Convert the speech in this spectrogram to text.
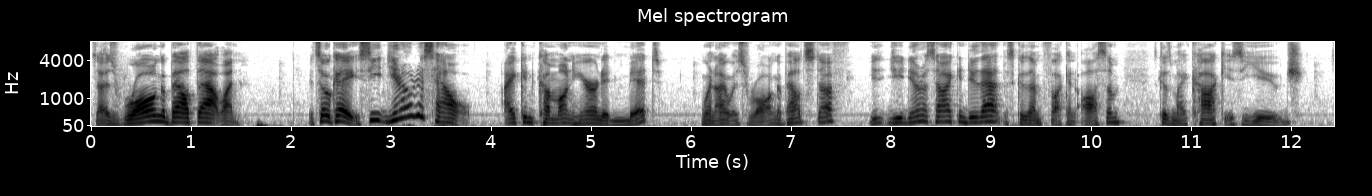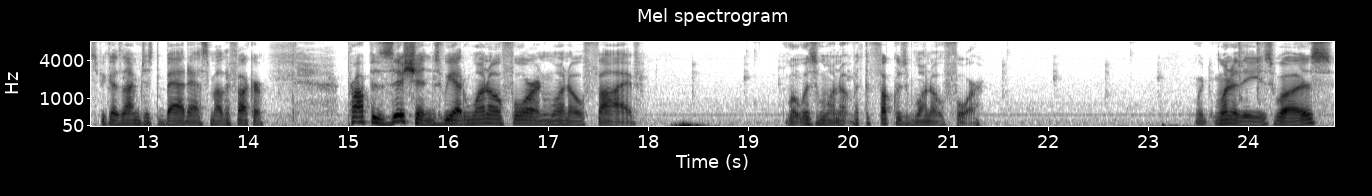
So I was wrong about that one. It's okay. See, you notice how I can come on here and admit when I was wrong about stuff? You, you notice how I can do that? It's because I'm fucking awesome. It's because my cock is huge. It's because I'm just a badass motherfucker. Propositions, we had 104 and 105. What was one? What the fuck was 104? One of these was.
